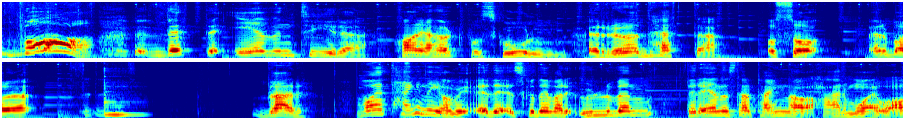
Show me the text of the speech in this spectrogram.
Hva? Dette eventyret har jeg hørt på skolen. Rødhette. Og så er det bare Der. Hva er tegninga mi? Det, skal det være ulven? Det er det eneste jeg har tegna. Her må jeg jo ha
